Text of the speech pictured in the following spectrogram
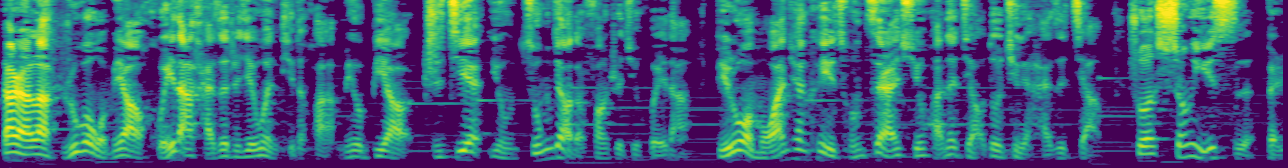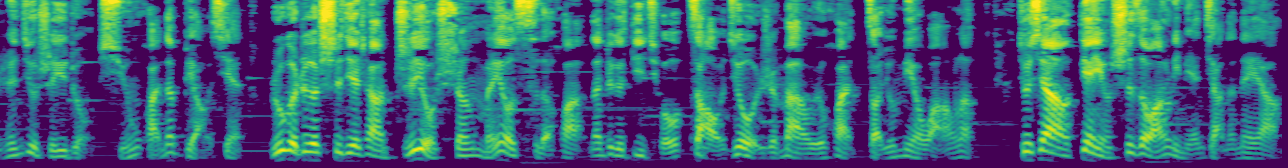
当然了，如果我们要回答孩子这些问题的话，没有必要直接用宗教的方式去回答，比如我们完全可以从自然循环的角度去给孩子讲，说生与死本身就是一种循环的表现。如果这个世界上只有生没有死的话，那这个地球早就人满为患，早就灭亡了。就像电影《狮子王》里面讲的那样，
